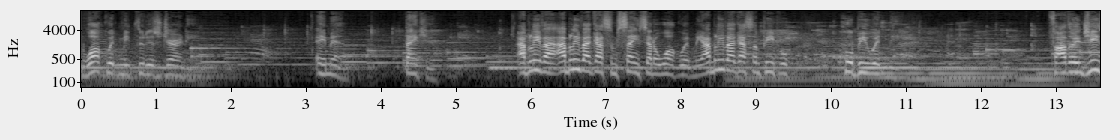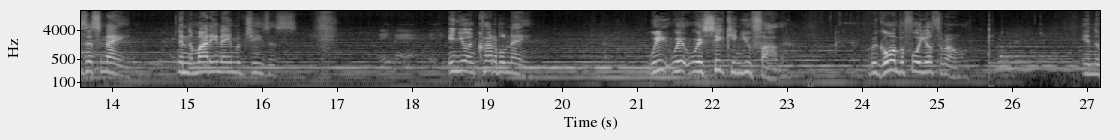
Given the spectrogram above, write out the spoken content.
walk with me through this journey. Amen. Thank you. I believe I, I believe I got some saints that'll walk with me. I believe I got some people who'll be with me. Father, in Jesus' name, in the mighty name of Jesus, in your incredible name, we, we're, we're seeking you, Father. We're going before your throne in the,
